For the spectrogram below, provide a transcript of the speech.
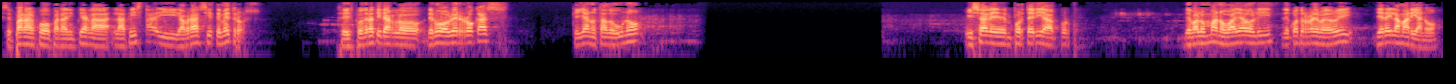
Se para el juego para limpiar la, pista y habrá 7 metros. Se dispondrá a tirarlo de nuevo a ver Rocas, que ya ha anotado uno. Y sale en portería por, de balonmano Valladolid, de cuatro rayos Valladolid, Geray Mariano.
